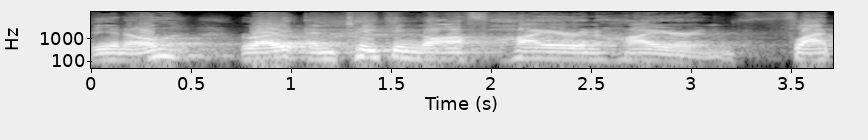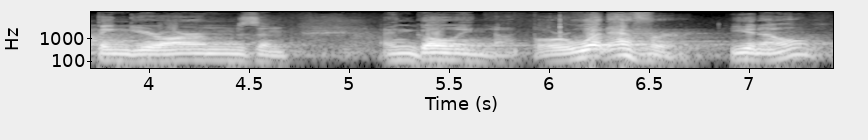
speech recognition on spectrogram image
you know, right? And taking off higher and higher and flapping your arms and, and going up or whatever, you know.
